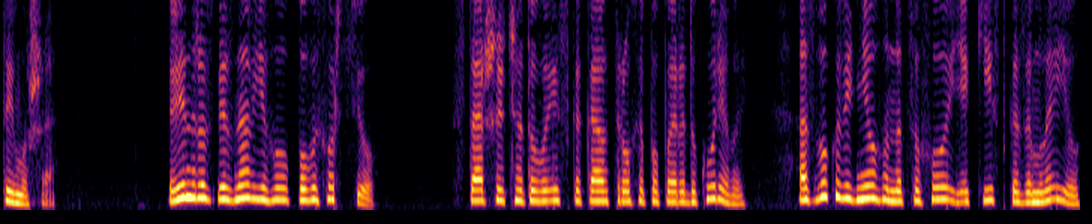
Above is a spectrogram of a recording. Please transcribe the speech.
Тимоша. Він розпізнав його по вихорцю. Старший чатовий скакав трохи попереду куряви, а збоку від нього над сухою, як кістка землею,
